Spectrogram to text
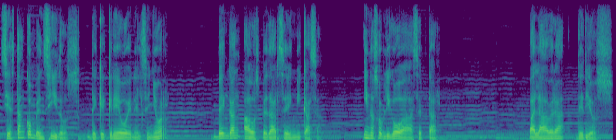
si están convencidos de que creo en el Señor, vengan a hospedarse en mi casa. Y nos obligó a aceptar. Palabra de Dios.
